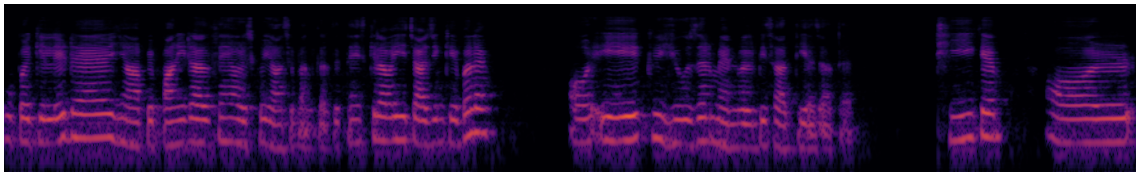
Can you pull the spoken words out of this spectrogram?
ऊपर की लिड है, यहाँ पे पानी डालते हैं और इसको यहाँ से बंद कर देते हैं। इसके अलावा ये चार्जिंग केबल है और एक यूज़र मैनुअल भी साथ दिया जाता है। ठीक है, और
